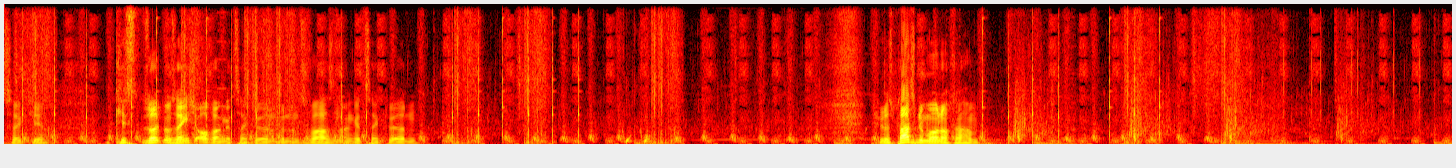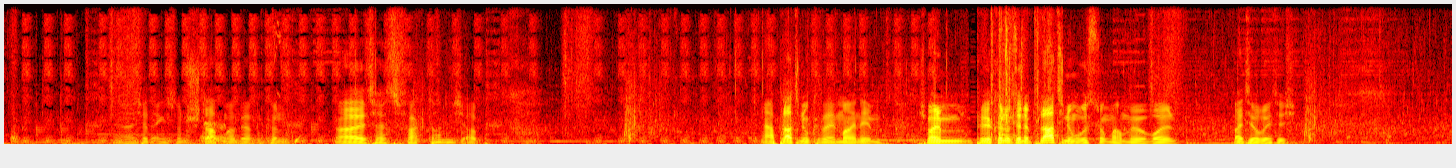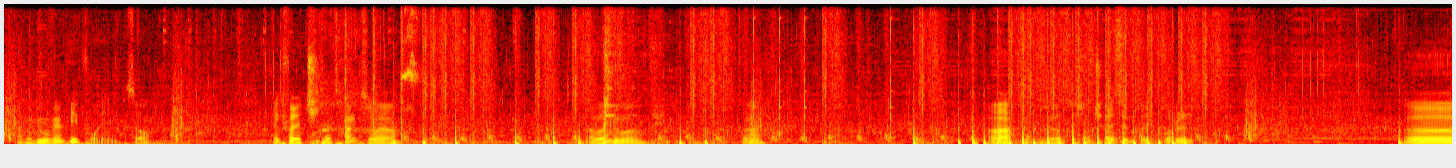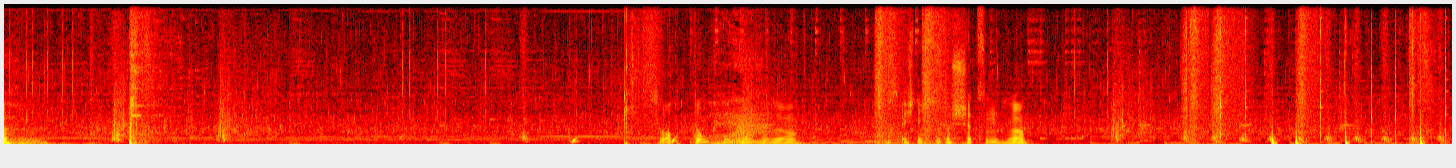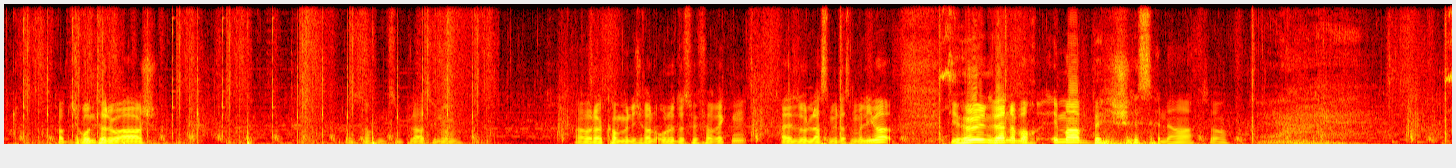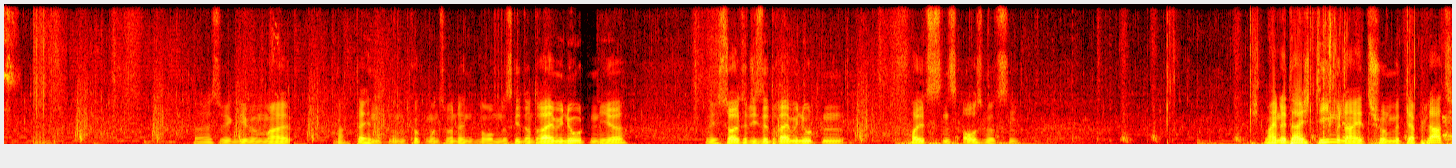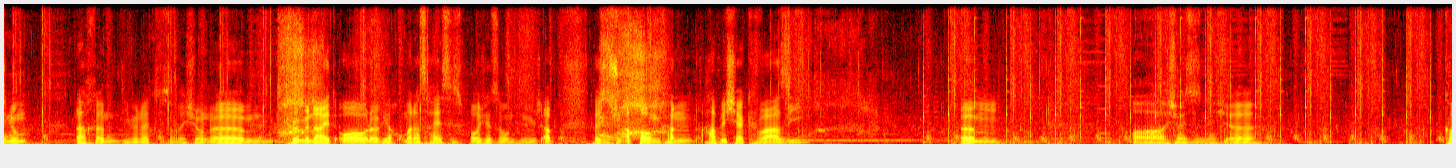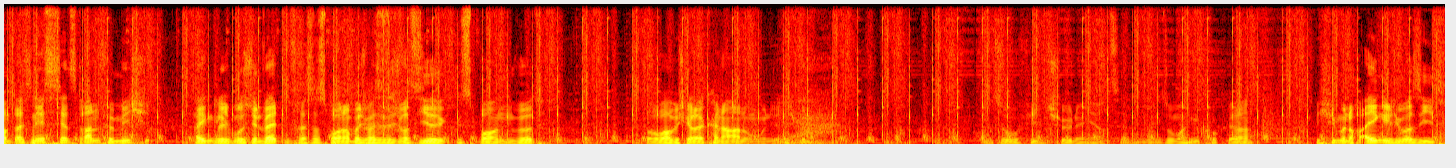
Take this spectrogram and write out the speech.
angezeigt hier. Kisten sollten uns eigentlich auch angezeigt werden, wenn uns Vasen angezeigt werden. Ich will das Platinum auch noch da haben. Ja, ich hätte eigentlich so einen Stab mal werfen können. Alter, das fuckt doch nicht ab. Ja, Platinum können wir immer nehmen. Ich meine, wir können uns ja eine Platinum-Rüstung machen, wenn wir wollen. Rein theoretisch. Aber nur, wenn wir wollen. So. Eigentlich war der Cheater-Trank so, ja. Aber nur... Ja. Ah, wir uns durch den Scheiß hin durchbuddeln. Äh... Auch dunkel, ne? Also... Ist echt nicht zu unterschätzen. So. Kommt dich runter, du Arsch. Da ist noch ein bisschen Platinum. Aber da kommen wir nicht ran, ohne dass wir verrecken. Also lassen wir das mal lieber. Die Höhlen werden aber auch immer beschissener. So. So, deswegen gehen wir mal nach da hinten und gucken uns mal da hinten rum. Das geht noch drei Minuten hier. Und ich sollte diese drei Minuten vollstens ausnutzen. Ich meine, da ich Demonite schon mit der Platinum... Ach, ähm, Demonite, sag ich schon. Ähm, Criminite Ore oder wie auch immer das heißt, das baue ich jetzt da unten nämlich ab. Weil ich das schon abbauen kann, habe ich ja quasi... Ähm... Oh, ich weiß es nicht. Äh... Kommt als nächstes jetzt dran für mich. Eigentlich muss ich den Weltenfresser spawnen, aber ich weiß jetzt nicht, was hier gespawnen wird. Darüber habe ich gerade keine Ahnung, wenn ich ehrlich bin so viele schöne Erze, wenn man so mal hinguckt, ja. Wie viel man noch eigentlich übersieht.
